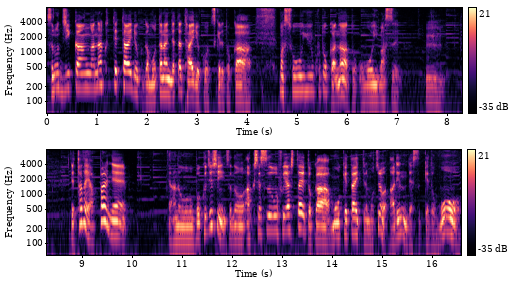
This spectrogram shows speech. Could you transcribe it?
その時間がなくて体力が持たないんだったら体力をつけるとか、まあ、そういうことかなと思います、うん、でただやっぱりねあの僕自身そのアクセスを増やしたいとか設けたいっていうのはもちろんあるんですけども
